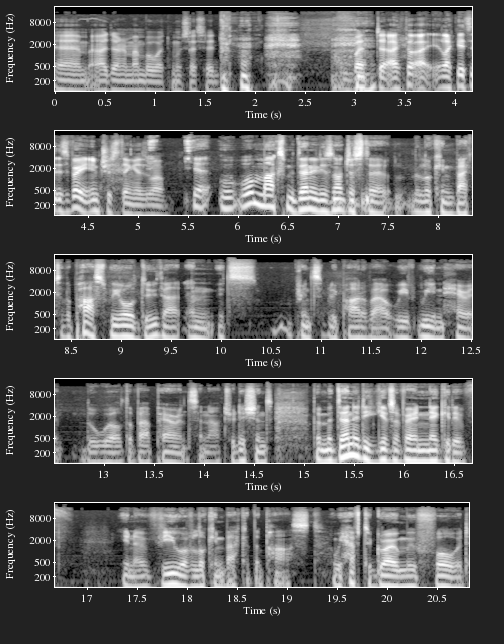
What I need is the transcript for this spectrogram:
Um, I don't remember what Musa said, but uh, I thought I, like it's it's very interesting as well. Yeah, well, what marks modernity is not just uh looking back to the past. We all do that, and it's principally part of our we we inherit the world of our parents and our traditions. But modernity gives a very negative, you know, view of looking back at the past. We have to grow, move forward,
